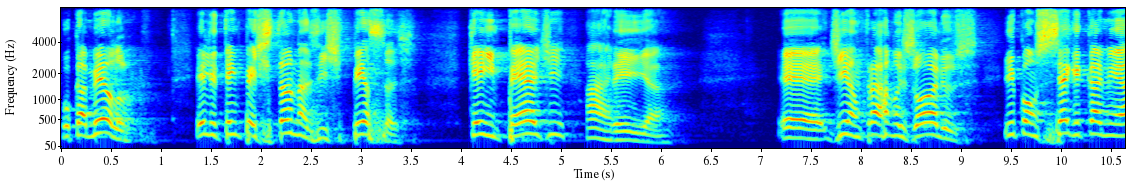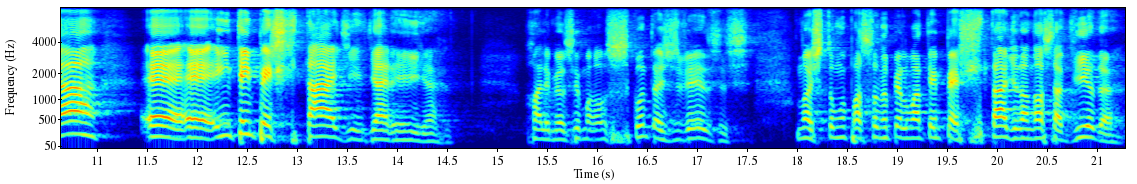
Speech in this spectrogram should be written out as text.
O camelo, ele tem pestanas espessas que impede a areia é, de entrar nos olhos e consegue caminhar é, é, em tempestade de areia. Olha, meus irmãos, quantas vezes nós estamos passando por uma tempestade na nossa vida,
